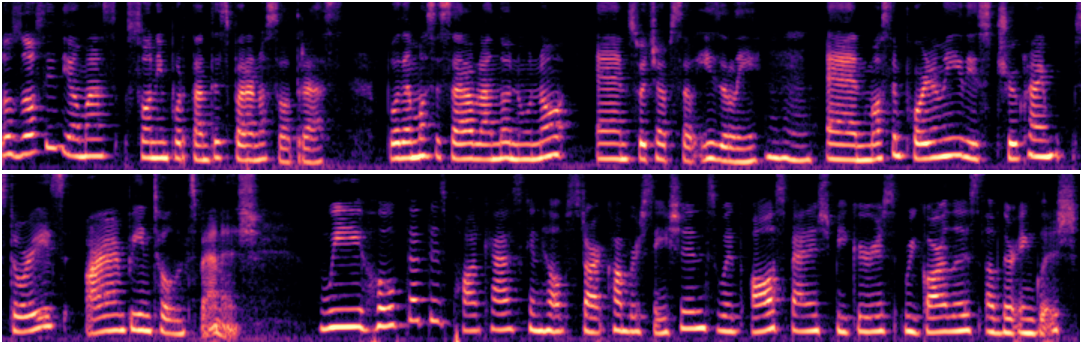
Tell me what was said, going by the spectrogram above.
Los dos idiomas son importantes para nosotras. Podemos estar hablando en uno and switch up so easily. Mm-hmm. And most importantly, these true crime stories aren't being told in Spanish. We hope that this podcast can help start conversations with all Spanish speakers, regardless of their English.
